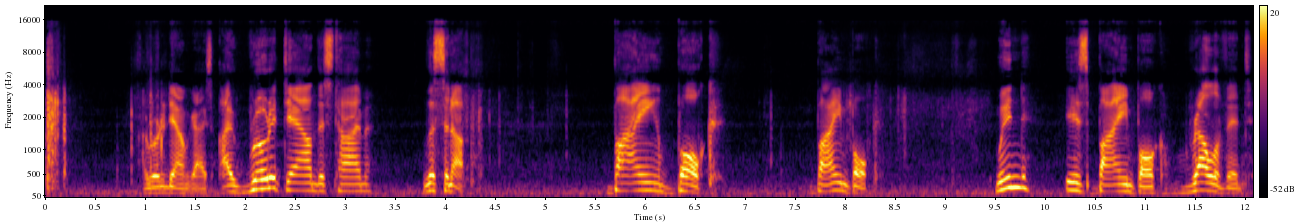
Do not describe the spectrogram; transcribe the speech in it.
I wrote it down, guys. I wrote it down this time. Listen up. Buying bulk. Buying bulk. When is buying bulk relevant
